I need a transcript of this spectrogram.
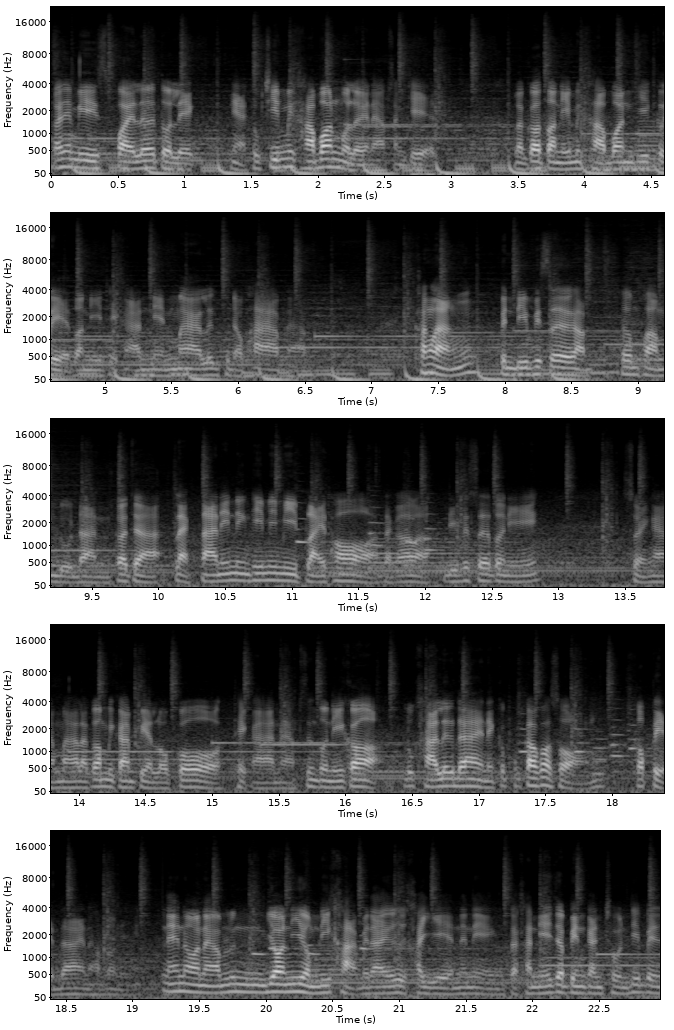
ก็จะมีสปอยเลอร์ตัวเล็กเนี่ยทุกชิ้นเป็นคาร์บอนหมดเลยนะครับสังเกต แล้วก็ตอนนี้เป็นคาร์บอนที่เกรดตอนนี้เทคอาร์เน้นมากเรื่องคุณภาพนะครับข้างหลังเป็นดีฟิเซอร์ครับเพิ่มความดุดัน ก็จะแปลกตานิดนึงที่ไม่มีปลายท่อ แต่ก็ดีฟิเซอร์ตัวนี้ สวยงามมากแล้วก็มีการเปลี่ยนโลโก้เทคอาร์นะครับซึ่งตัวนี้ก็ลูกค้าเลือกได้ใน992ก็เปลี่ยนได้นะครับตัวนี้แน่นอนนะครับรุ่นยอดนิยมที่ขาดไม่ได้ก็คือคายเยนนั่นเอง แต่คันนี้จะเป็นกันชนที่เป็น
